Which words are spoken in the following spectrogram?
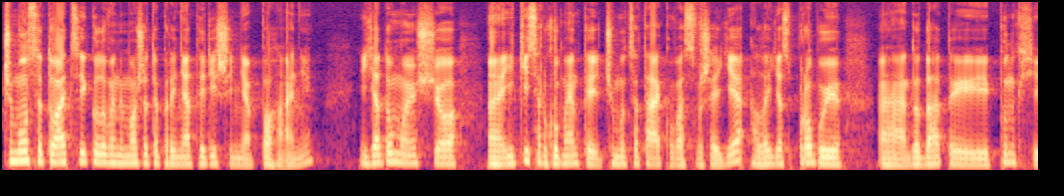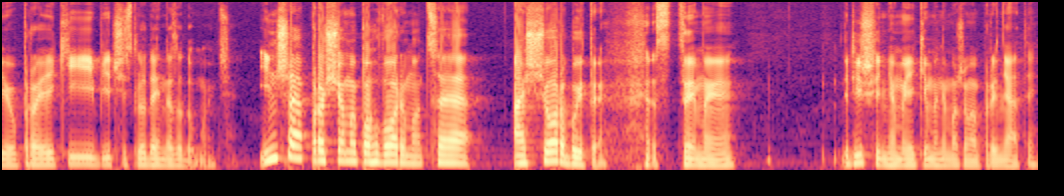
чому ситуації, коли ви не можете прийняти рішення, погані. І я думаю, що е, якісь аргументи, чому це так, у вас вже є, але я спробую е, додати пунктів, про які більшість людей не задумуються. Інше, про що ми поговоримо, це а що робити з цими рішеннями, які ми не можемо прийняти.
